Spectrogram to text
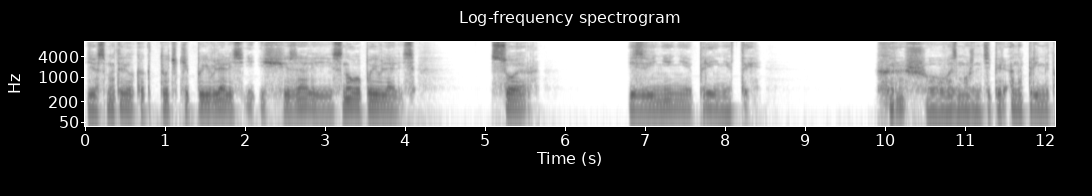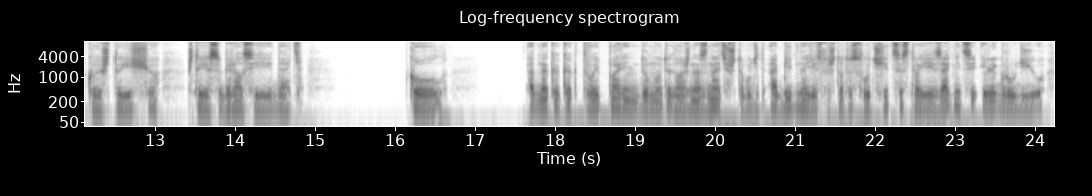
Я смотрел, как точки появлялись и исчезали, и снова появлялись. Сойер. Извинения приняты. Хорошо, возможно, теперь она примет кое-что еще, что я собирался ей дать. Коул. Однако, как твой парень, думаю, ты должна знать, что будет обидно, если что-то случится с твоей задницей или грудью —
